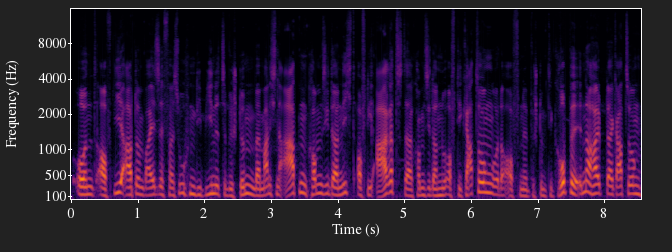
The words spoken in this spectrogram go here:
Und auf die Art und Weise versuchen, die Biene zu bestimmen. Bei manchen Arten kommen Sie da nicht auf die Art, da kommen Sie dann nur auf die Gattung oder auf eine bestimmte Gruppe innerhalb der Gattung.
